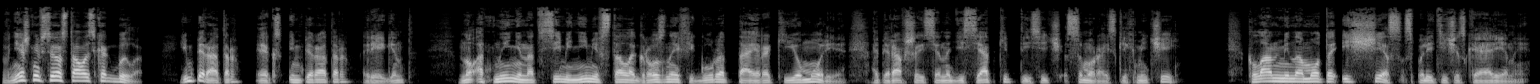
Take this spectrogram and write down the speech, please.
Внешне все осталось как было. Император, экс-император, регент. Но отныне над всеми ними встала грозная фигура Тайра Киомори, опиравшаяся на десятки тысяч самурайских мечей. Клан Минамото исчез с политической арены.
